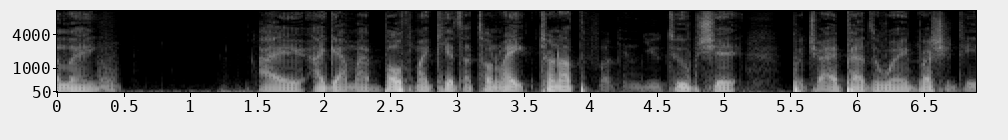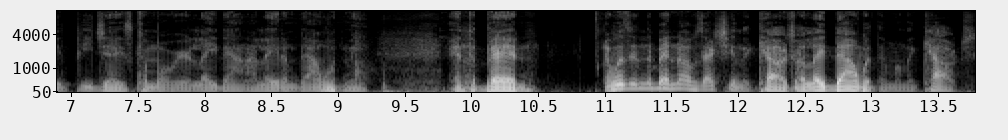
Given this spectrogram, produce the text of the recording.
LA. I I got my both my kids. I told them, "Hey, turn off the fucking YouTube shit. Put your iPads away. Brush your teeth. PJs. Come over here. Lay down." I laid them down with me in the bed. I was in the bed. No, I was actually in the couch. I laid down with them on the couch,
